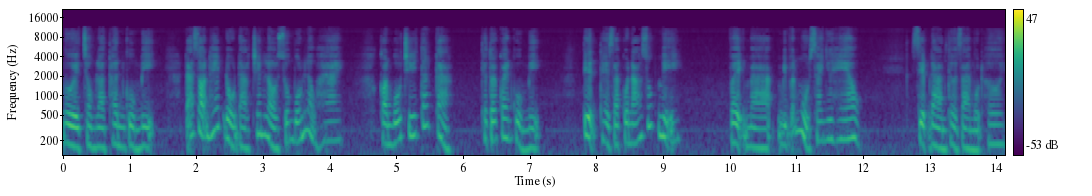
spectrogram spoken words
Người chồng là thần của mỹ Đã dọn hết đồ đạc trên lầu xuống 4 lầu 2 Còn bố trí tất cả Theo thói quen của mỹ Tiện thể giặt quần áo giúp mỹ Vậy mà mỹ vẫn ngủ say như heo. Diệp đàn thở dài một hơi,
